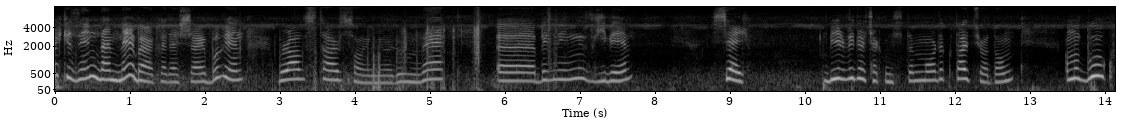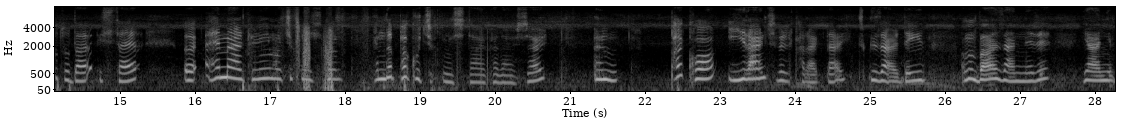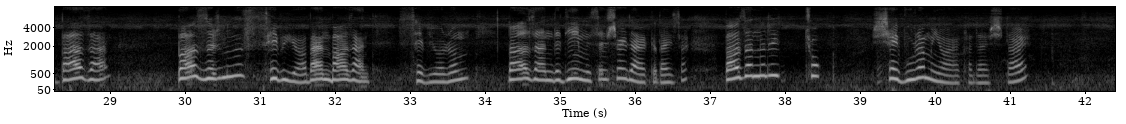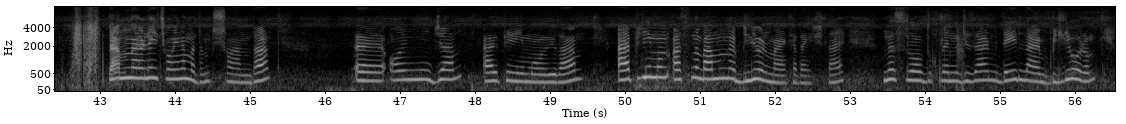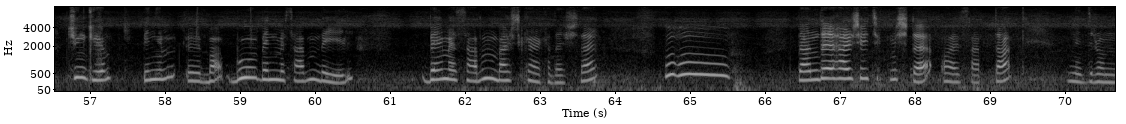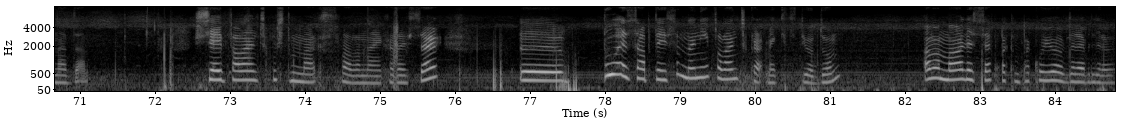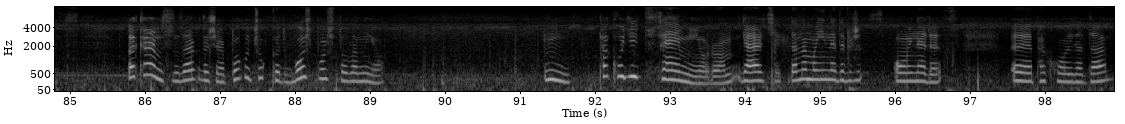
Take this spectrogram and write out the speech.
Herkese yeniden merhaba arkadaşlar. Bugün Brawl Stars oynuyorum ve e, bildiğiniz gibi şey bir video çekmiştim. Orada kutu açıyordum. Ama bu kutuda ise e, hem El Primo çıkmıştı hem de Paco çıkmıştı arkadaşlar. Paco iğrenç bir karakter. Hiç güzel değil. Ama bazenleri yani bazen bazılarını seviyor. Ben bazen seviyorum. Bazen dediğim ise şöyle arkadaşlar. Bazenleri çok şey vuramıyor arkadaşlar. Ben bunlarla hiç oynamadım şu anda. Ee, oynayacağım El Primo'yla. El Primo'nun aslında ben bunları biliyorum arkadaşlar. Nasıl olduklarını güzel mi değiller mi biliyorum. Çünkü benim e, bu benim hesabım değil. Benim hesabım başka arkadaşlar. Uhu. Bende her şey çıkmıştı o hesapta. Nedir onun adı? Şey falan çıkmıştı Max falan arkadaşlar. Ee, bu hesapta ise Nani falan çıkartmak istiyordum. Ama maalesef bakın Paco'yu öldürebiliriz. Bakar mısınız arkadaşlar? Paco çok kötü. Boş boş dolanıyor. Hmm. Paco'yu sevmiyorum. Gerçekten ama yine de bir oynarız. Ee, Paco'yla da.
